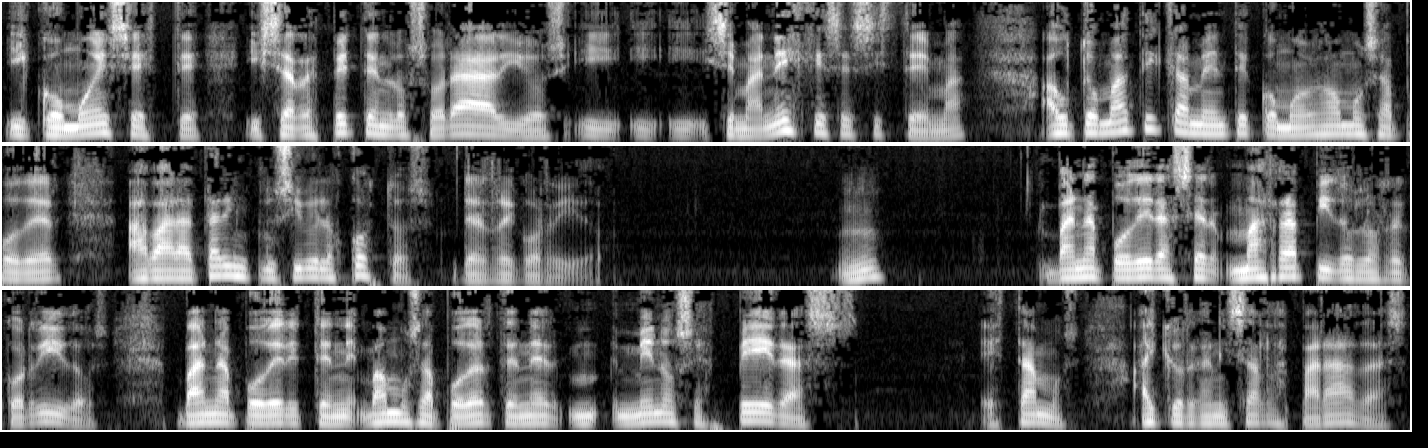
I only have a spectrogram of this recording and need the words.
y como es este, y se respeten los horarios y, se maneje ese sistema, automáticamente como vamos a poder abaratar inclusive los costos del recorrido. ¿Mm? van a poder hacer más rápidos los recorridos, van a poder tener, vamos a poder tener menos esperas. Estamos, hay que organizar las paradas.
